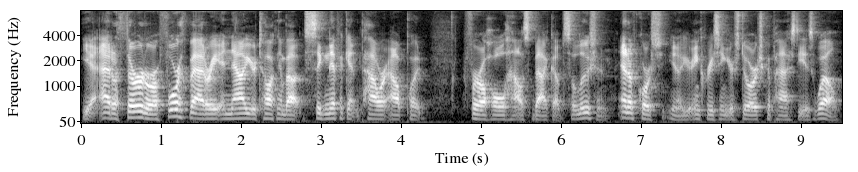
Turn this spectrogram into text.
You add a third or a fourth battery, and now you're talking about significant power output for a whole house backup solution. And of course, you know, you're increasing your storage capacity as well.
